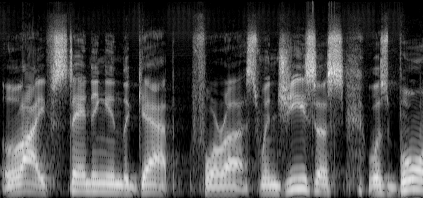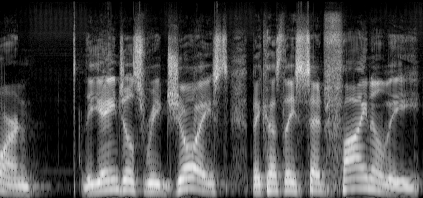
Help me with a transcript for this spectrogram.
life standing in the gap for us. When Jesus was born, the angels rejoiced because they said, finally,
